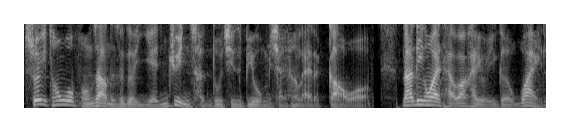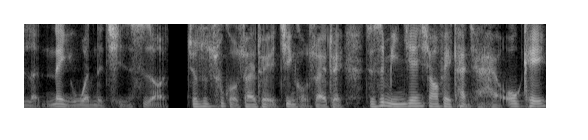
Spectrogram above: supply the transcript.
所以通货膨胀的这个严峻程度其实比我们想象来的高哦。那另外台湾还有一个外冷内温的情势哦。就是出口衰退，进口衰退，只是民间消费看起来还 OK。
